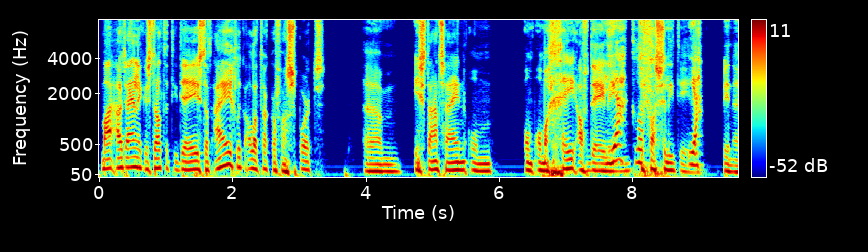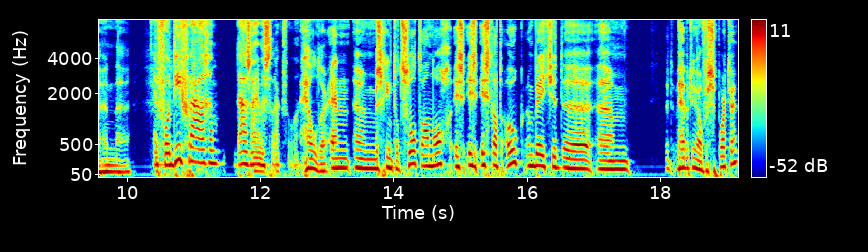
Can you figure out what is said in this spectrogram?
Maar uiteindelijk is dat het idee, is dat eigenlijk alle takken van sport ehm, in staat zijn om, om, om een G-afdeling Ja, te faciliteren Ja. binnen hun eh, En voor die vragen, daar zijn we straks voor. helder. En ehm, misschien tot slot dan nog, is, is, is dat ook een beetje de. ehm, we hebben het nu over sporten.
